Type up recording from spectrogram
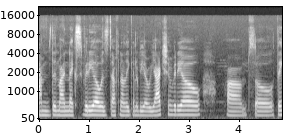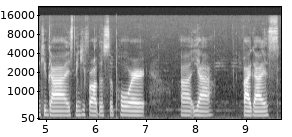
I'm then my next video is definitely going to be a reaction video. Um, so thank you guys. Thank you for all the support. Uh, yeah. Bye, guys.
